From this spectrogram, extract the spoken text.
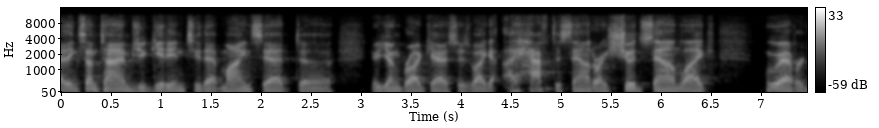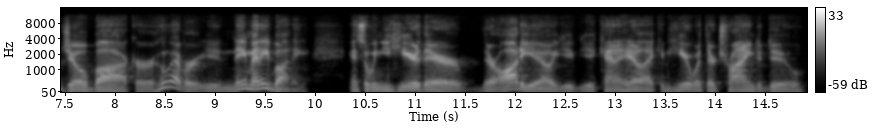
i think sometimes you get into that mindset uh, you know, young broadcasters well I, I have to sound or i should sound like whoever joe buck or whoever you name anybody and so when you hear their their audio you, you kind of hear like and hear what they're trying to do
